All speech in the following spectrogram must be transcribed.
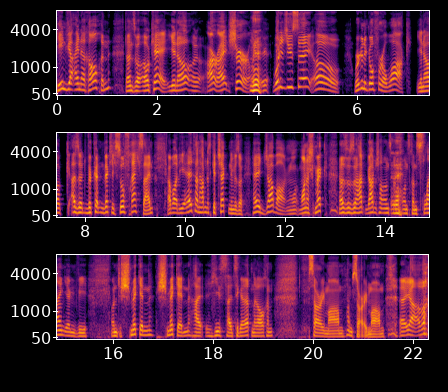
Gehen wir eine rauchen? Dann so, okay, you know, uh, all right, sure. Okay. What did you say? Oh, we're gonna go for a walk. You know, also wir könnten wirklich so frech sein, aber die Eltern haben das gecheckt und wir so, hey Jabba, wanna schmeck? Also so hatten, wir hatten schon unseren, unseren Slang irgendwie. Und schmecken, schmecken hieß halt Zigaretten rauchen. Sorry, Mom. I'm sorry, Mom. Äh, ja, aber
